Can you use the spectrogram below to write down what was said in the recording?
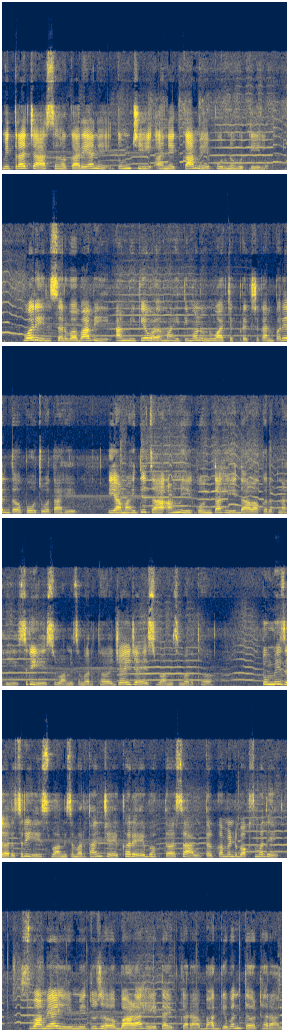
मित्राच्या सहकार्याने तुमची अनेक कामे पूर्ण होतील. वरील सर्व बाबी आम्ही केवळ माहिती म्हणून वाचक प्रेक्षकांपर्यंत पोहोचवत आहे. या माहितीचा आम्ही कोणताही दावा करत नाही. श्री स्वामी समर्थ. जय जय स्वामी समर्थ. तुम्ही जर श्री स्वामी समर्थांचे खरे भक्त असाल तर कमेंट बॉक्समध्ये स्वामी आई मी तुझं बाळ आहे टाईप करा. भाग्यवंत ठराल.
